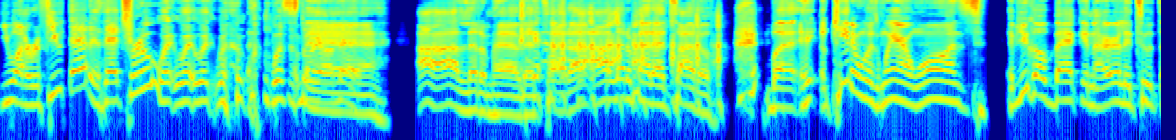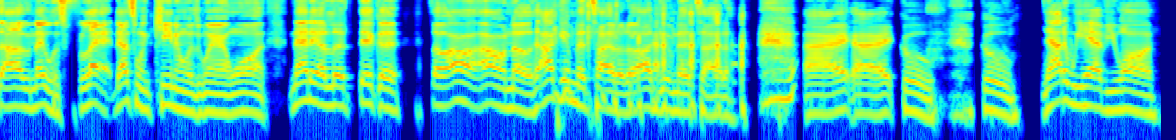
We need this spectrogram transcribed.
You want to refute that? Is that true? What, what, what, what's the story on that? Man, I, I let him have that title. I, I let him have that title. But he- Keenan was wearing ones. If you go back in the early 2000s, they was flat. That's when Keenan was wearing one. Now they're a little thicker. So I, I don't know. I'll give him the title though. I'll give him that title. all right, all right, cool, cool. Now that we have you on,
